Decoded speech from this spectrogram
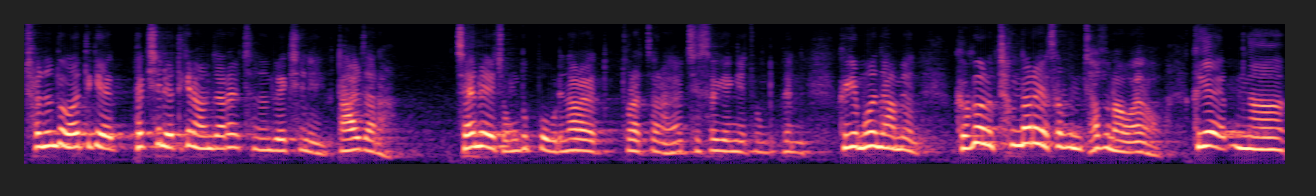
천연두가 어떻게, 백신이 어떻게 나오는지 알아요? 천연두 백신이. 다 알잖아. 제너의 종두법 우리나라에 들어왔잖아요. 지석영의 종두법. 그게 뭐냐면, 그거는 청나라에서 자주 나와요. 그게, 음, 어,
